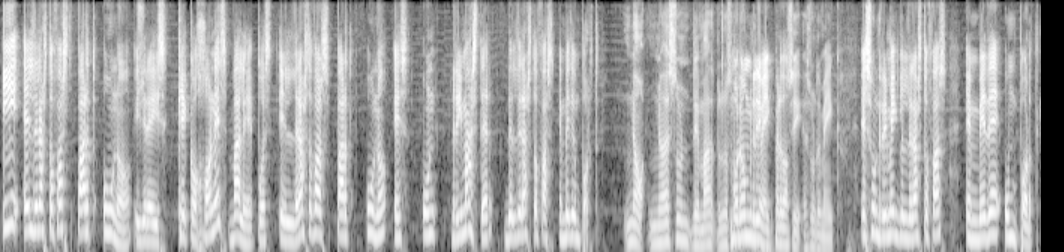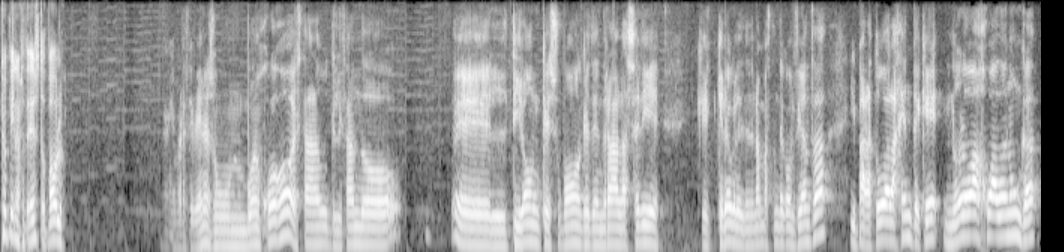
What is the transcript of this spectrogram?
Y el The Last of Us Part 1. Y diréis, ¿qué cojones? Vale, pues el The Last of Us Part 1 es un remaster del The Last of Us en vez de un port. No, no es un no es Bueno, un remake, perdón. Sí, es un remake. Es un remake del The Last of Us en vez de un port. ¿Qué opinas de esto, Pablo? Me parece bien, es un buen juego. Están utilizando el tirón que supongo que tendrá la serie, que creo que le tendrán bastante confianza. Y para toda la gente que no lo ha jugado nunca,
